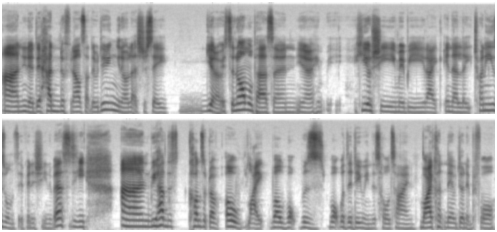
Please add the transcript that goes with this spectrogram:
and you know they had nothing else that they were doing you know let's just say you know it's a normal person you know he or she maybe like in their late 20s once they finish university. And we have this concept of oh like well what was what were they doing this whole time? Why couldn't they have done it before?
